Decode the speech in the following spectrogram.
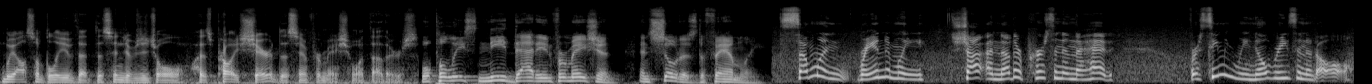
we also believe that this individual has probably shared this information with others. Well, police need that information, and so does the family. Someone randomly shot another person in the head for seemingly no reason at all.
